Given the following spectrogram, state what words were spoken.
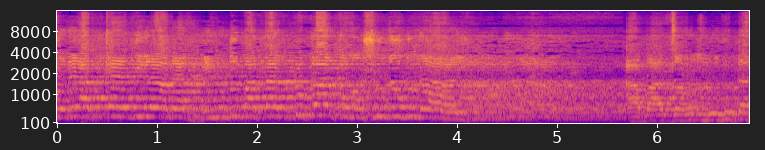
করে আটকায় দিলাম, এক বিন্দু বাতাস ঢুকার কোনো সুযোগ নাই। আবার যখন রুহুটা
